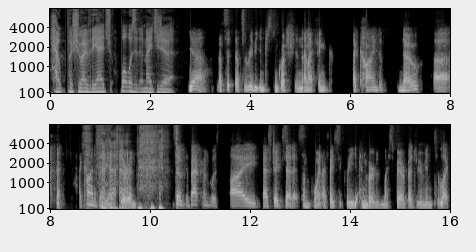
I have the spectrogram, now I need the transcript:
helped push you over the edge? What was it that made you do it? Yeah, that's a, that's a really interesting question, and I think I kind of know. Uh, I kind of know the answer, and so the background was I, as Jake said, at some point I basically converted my spare bedroom into like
